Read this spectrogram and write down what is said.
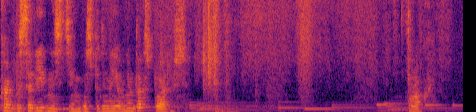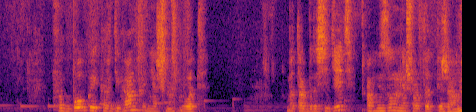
Как бы солидности. Господи, ну я в нем так спарюсь. Так. Футболка и кардиган, конечно. Вот. Вот так буду сидеть. А внизу у меня шорты от пижамы.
